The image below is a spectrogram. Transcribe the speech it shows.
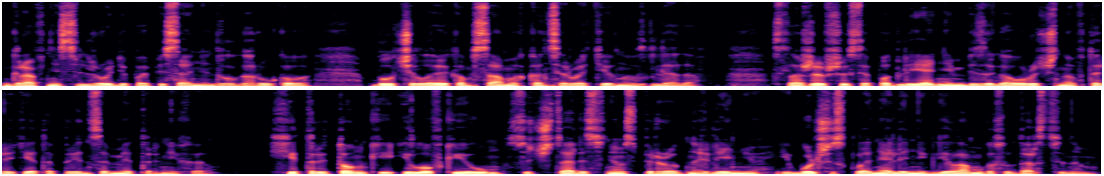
Граф Несельроди по описанию Долгорукова был человеком самых консервативных взглядов, сложившихся под влиянием безоговорочного авторитета принца Меттерниха. Хитрый, тонкий и ловкий ум сочетались в нем с природной ленью и больше склоняли не к делам государственным,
